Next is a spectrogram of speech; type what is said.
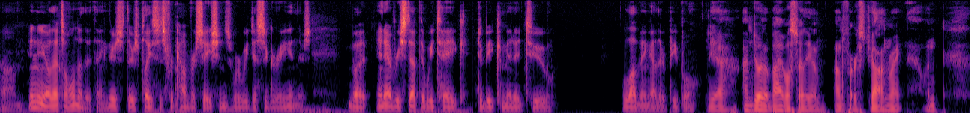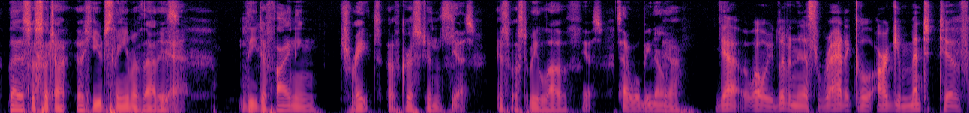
Um, and you know that's a whole other thing. There's there's places for conversations where we disagree, and there's, but in every step that we take to be committed to loving other people. Yeah. I'm doing a Bible study on, on First John right now. And that is just Oh, such a, a huge theme of that is yeah. the defining trait of Christians Yes. is supposed to be love. Yes. That's how we'll be known. Yeah. Yeah, well, we live in this radical, argumentative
